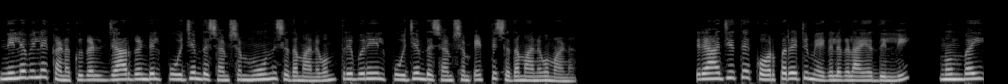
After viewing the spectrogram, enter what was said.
നിലവിലെ കണക്കുകൾ ജാർഖണ്ഡിൽ പൂജ്യം ദശാംശം മൂന്ന് ശതമാനവും ത്രിപുരയിൽ പൂജ്യം ദശാംശം എട്ട് ശതമാനവുമാണ്. രാജ്യത്തെ കോർപ്പറേറ്റ് മേഖലകളായ ദില്ലി മുംബൈ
